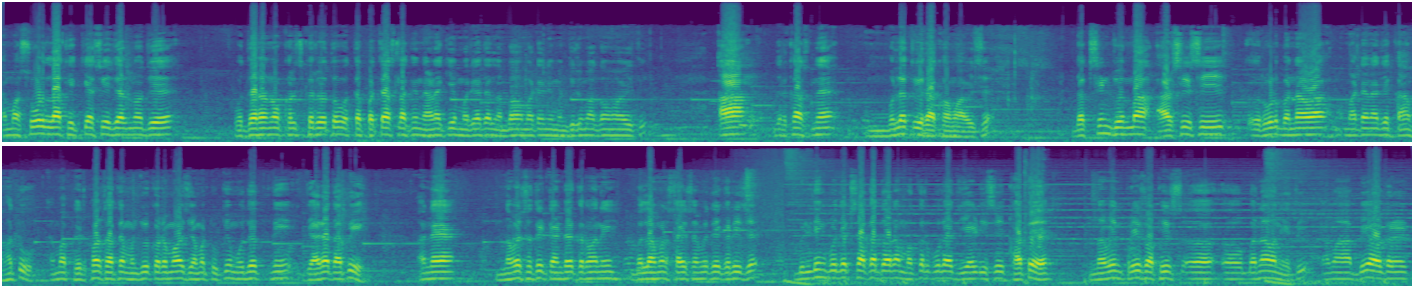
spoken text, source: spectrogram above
એમાં સોળ લાખ એક્યાસી હજારનો જે વધારાનો ખર્ચ કર્યો હતો, વત્તા પચાસ લાખની નાણાકીય મર્યાદા લંબાવવા માટેની મંજૂરી માગવામાં આવી હતી. આ દરખાસ્તને મુલતવી રાખવામાં આવી છે. દક્ષિણ ઝોનમાં આરસીસી રોડ બનાવવા માટેના જે કામ હતું, એમાં ફેરફાર સાથે મંજૂર કરવામાં આવે છે. એમાં ટૂંકી મુદતની જાહેરાત આપી અને નવેસરથી ટેન્ડર કરવાની ભલામણ સ્થાયી સમિતિએ કરી છે. બિલ્ડિંગ પ્રોજેક્ટ શાખા દ્વારા મકરપુરા જીઆઈડીસી ખાતે નવીન પ્રેસ ઓફિસ બનાવવાની હતી. એમાં બે ઓલ્ટરનેટ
